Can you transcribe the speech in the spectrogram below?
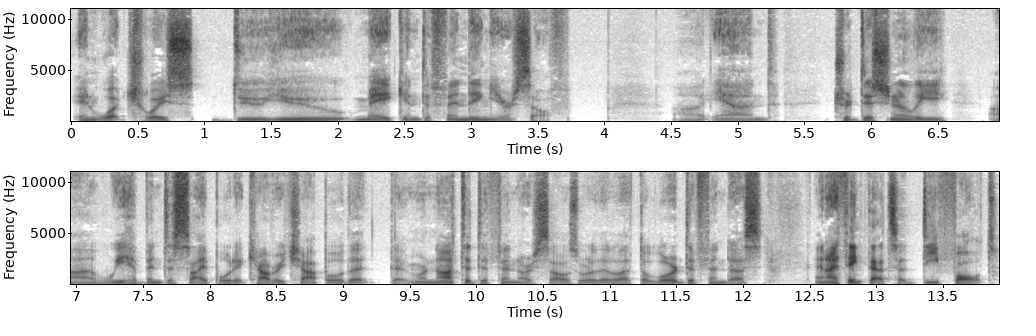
and what choice do you make in defending yourself? Uh, and traditionally, uh, we have been discipled at Calvary Chapel that, that we're not to defend ourselves or to let the Lord defend us. And I think that's a default.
